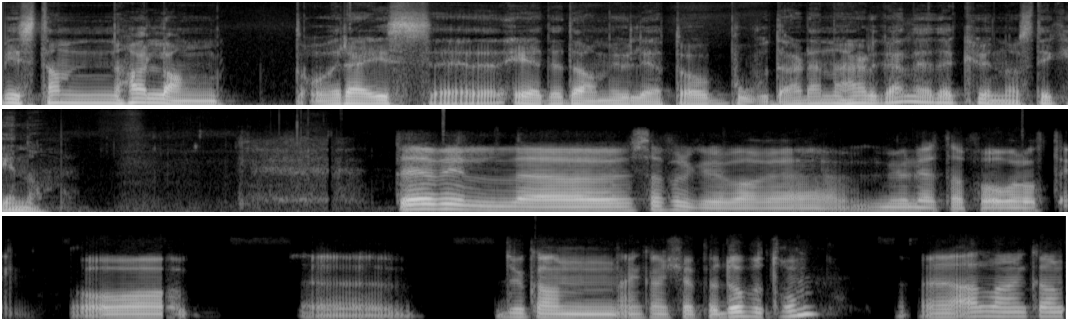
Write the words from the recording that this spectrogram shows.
Hvis han har langt å reise, er det da mulighet til å bo der denne helga, eller er det kun å stikke innom? Det vil uh, selvfølgelig være muligheter for overnatting. Og uh, kan, en kan kjøpe dobbeltrom, uh, eller en kan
